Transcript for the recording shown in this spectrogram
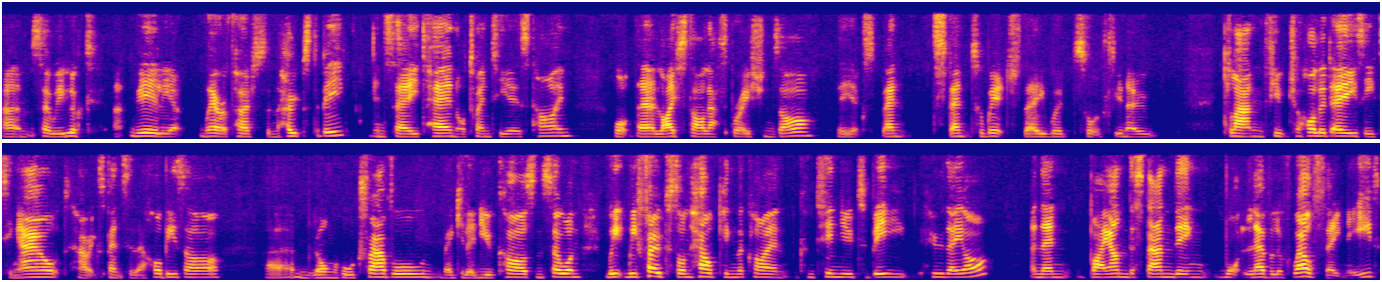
Um, so we look at really at where a person hopes to be in, say, 10 or 20 years' time, what their lifestyle aspirations are, the extent, extent to which they would sort of, you know, plan future holidays, eating out, how expensive their hobbies are, um, long haul travel, regular new cars, and so on. We, we focus on helping the client continue to be who they are. And then by understanding what level of wealth they need,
